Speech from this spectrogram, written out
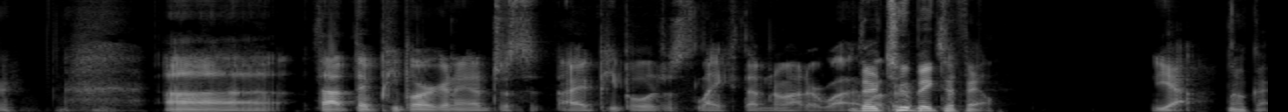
uh that that people are gonna just I people will just like them no matter what. They're too big to fail. Yeah. Okay.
